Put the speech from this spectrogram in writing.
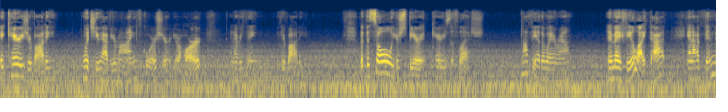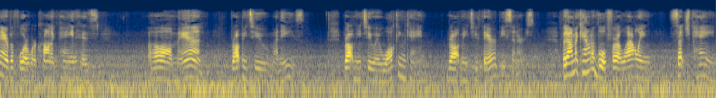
it carries your body, which you have your mind, of course, your, your heart, and everything with your body. But the soul, your spirit, carries the flesh, not the other way around. It may feel like that. And I've been there before where chronic pain has, oh man, brought me to my knees, brought me to a walking cane brought me to therapy centers. But I'm accountable for allowing such pain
